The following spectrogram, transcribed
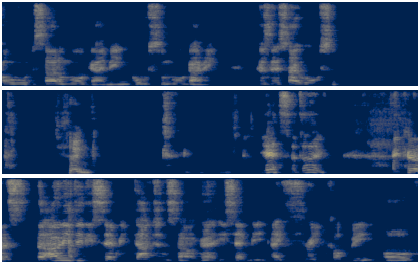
call Asylum Wargaming Awesome Wargaming because they're so awesome. Do you think? Yes, I do. Because not only did he send me Dungeon Saga, he sent me a free copy of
